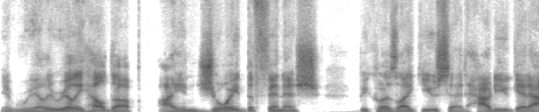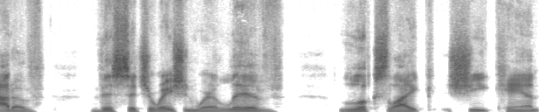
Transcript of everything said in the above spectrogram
it really, really held up. I enjoyed the finish because, like you said, how do you get out of this situation where Liv looks like she can't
